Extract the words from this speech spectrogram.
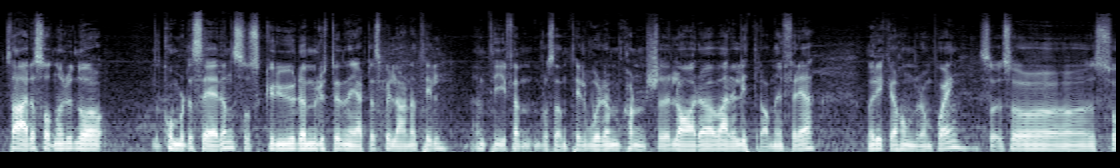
så er det sånn når du nå kommer til serien, så skrur de rutinerte spillerne til. En 10-15% til, hvor de kanskje lar det være litt i fred. Når det ikke handler om poeng, så, så, så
